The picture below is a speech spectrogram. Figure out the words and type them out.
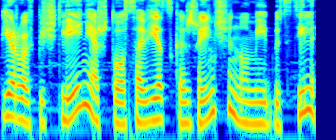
первое впечатление, что советская женщина умеет быть стильной,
